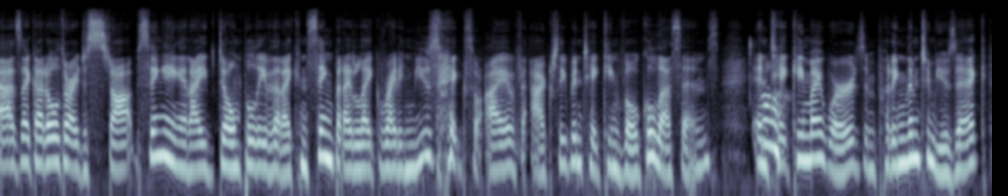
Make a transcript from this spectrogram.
as I got older, I just stopped singing, and I don't believe that I can sing, but I like writing music. So I have actually been taking vocal lessons and oh. taking my words and putting them to music,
